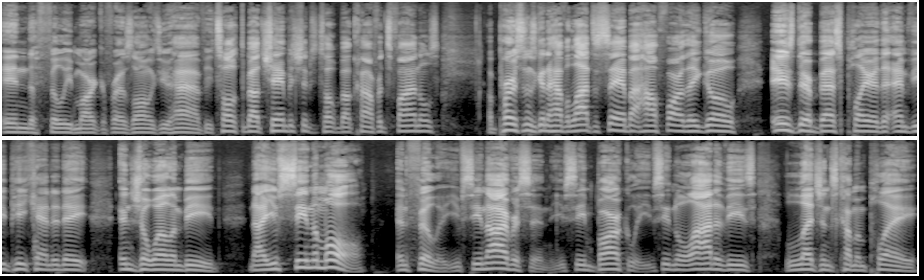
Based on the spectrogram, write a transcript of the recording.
in the Philly market for as long as you have. You talked about championships. You talked about conference finals a person is going to have a lot to say about how far they go is their best player, the MVP candidate in Joel Embiid. Now you've seen them all in Philly. You've seen Iverson, you've seen Barkley, you've seen a lot of these legends come and play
